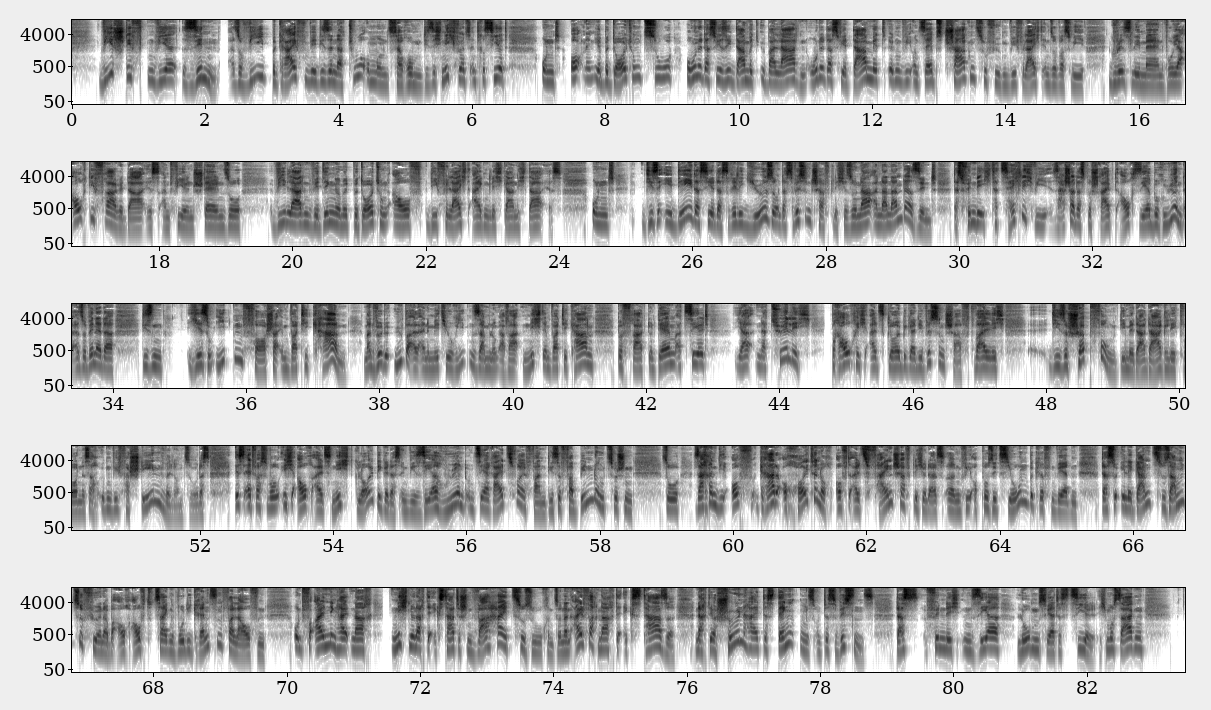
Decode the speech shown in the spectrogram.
wie stiften wir Sinn? Also wie begreifen wir diese Natur um uns herum, die sich nicht für uns interessiert und ordnen ihr Bedeutung zu, ohne dass wir sie damit überladen, ohne dass wir damit irgendwie uns selbst Schaden zufügen, wie vielleicht in sowas wie Grizzly Man, wo ja auch die Frage da ist an vielen Stellen so, wie laden wir Dinge mit Bedeutung auf, die vielleicht eigentlich gar nicht da ist. Und diese Idee, dass hier das Religiöse und das Wissenschaftliche so nah aneinander sind, das finde ich tatsächlich, wie Sascha das beschreibt, auch sehr berührend. Also wenn er da diesen Jesuitenforscher im Vatikan. Man würde überall eine Meteoritensammlung erwarten, nicht im Vatikan befragt und der ihm erzählt, ja, natürlich brauche ich als Gläubiger die Wissenschaft, weil ich äh, diese Schöpfung, die mir da dargelegt worden ist, auch irgendwie verstehen will und so. Das ist etwas, wo ich auch als Nichtgläubige das irgendwie sehr rührend und sehr reizvoll fand. Diese Verbindung zwischen so Sachen, die oft, gerade auch heute noch oft als feindschaftlich und als irgendwie Opposition begriffen werden, das so elegant zusammenzuführen, aber auch aufzuzeigen, wo die Grenzen verlaufen und vor allen Dingen halt nach nicht nur nach der ekstatischen Wahrheit zu suchen, sondern einfach nach der Ekstase, nach der Schönheit des Denkens und des Wissens. Das finde ich ein sehr lobenswertes Ziel. Ich muss sagen,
